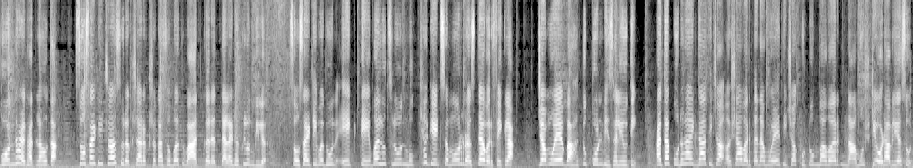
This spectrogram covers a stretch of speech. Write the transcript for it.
गोंधळ घातला होता. सोसायटीच्या सुरक्षा रक्षकासोबत वाद करत त्याला ढकलून दिलं. सोसायटीमधून एक टेबल उचलून मुख्य गेट समोर रस्त्यावर फेकला ज्यामुळे वाहतूक कोंडी झाली होती. आता पुन्हा एकदा तिच्या अशा वर्तनामुळे तिच्या कुटुंबावर नामुष्की ओढावली असून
